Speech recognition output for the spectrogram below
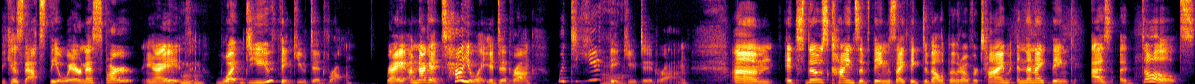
Because that's the awareness part, right? Mm-hmm. What do you think you did wrong? Right? I'm not going to tell you what you did wrong. What do you think oh. you did wrong? Um, it's those kinds of things I think develop it over time. And then I think as adults,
